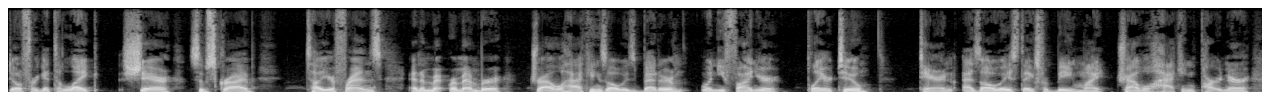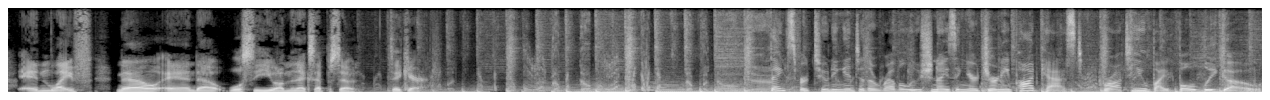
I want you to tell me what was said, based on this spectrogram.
Don't forget to like, share, subscribe, tell your friends, and remember, travel hacking is always better when you find your player two. Taryn, as always, thanks for being my travel hacking partner in life now. And uh, we'll see you on the next episode. Take care. Thanks for tuning into the Revolutionizing Your Journey podcast, brought to you by Boldly Go.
